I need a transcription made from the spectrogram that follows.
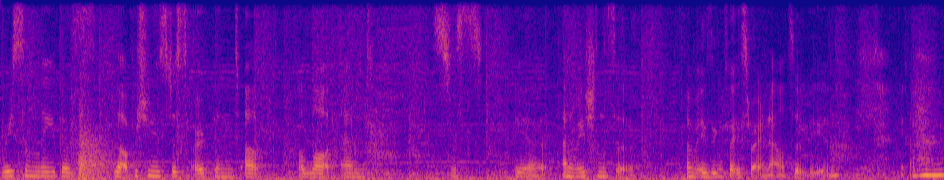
Recently, there's the opportunities just opened up a lot, and it's just yeah, animation's an amazing place right now to be in. Yeah.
